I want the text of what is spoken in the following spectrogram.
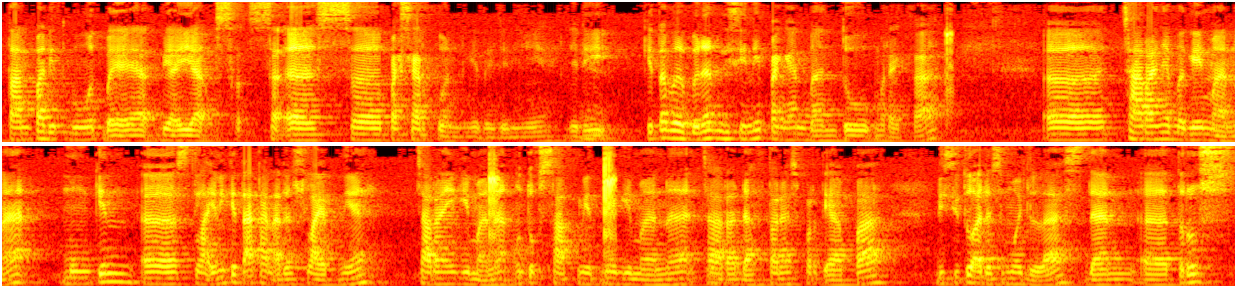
Tanpa dipungut biaya biaya se- se- eh, sepeser pun gitu jadinya. Jadi kita benar-benar di sini pengen bantu mereka Eh, caranya bagaimana? Mungkin eh, setelah ini kita akan ada slide-nya. Caranya gimana? Untuk submitnya gimana? Cara daftarnya seperti apa? Di situ ada semua jelas. Dan eh, terus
